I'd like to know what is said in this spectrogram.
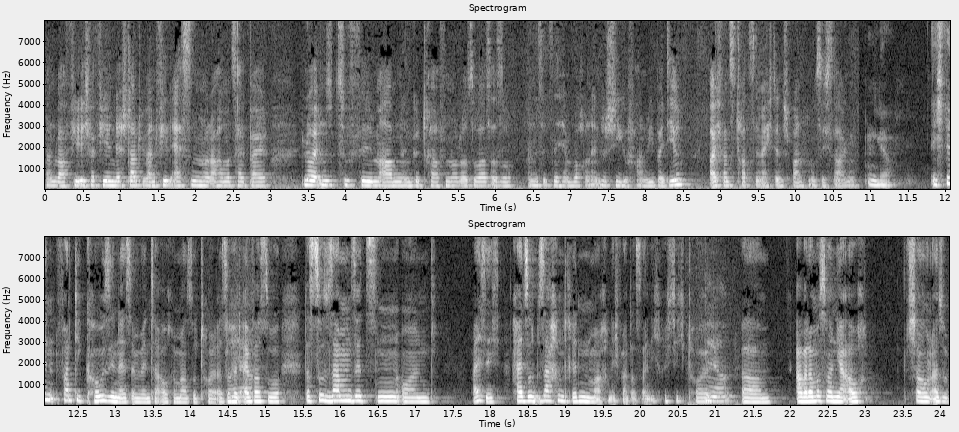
Man war viel, ich war viel in der Stadt, wir waren viel essen oder haben uns halt bei Leuten so zu Filmabenden getroffen oder sowas. Also man ist jetzt nicht am Wochenende Ski gefahren wie bei dir. Aber ich fand es trotzdem echt entspannt, muss ich sagen. Ja. Ich find, fand die Coziness im Winter auch immer so toll. Also halt ja. einfach so das Zusammensitzen und weiß nicht, halt so Sachen drinnen machen. Ich fand das eigentlich richtig toll. Ja. Ähm, aber da muss man ja auch schauen, also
